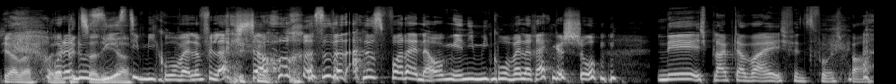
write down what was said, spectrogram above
ja, aber Oder der du siehst die Mikrowelle vielleicht auch. Es wird alles vor deinen Augen in die Mikrowelle reingeschoben. Nee, ich bleib dabei. Ich find's furchtbar.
